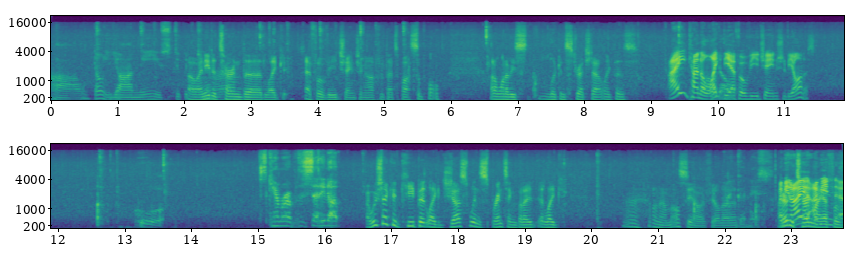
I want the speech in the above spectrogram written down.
Oh, don't yawn me, you stupid. Oh, I need to turn the, like, FOV changing off if that's possible. I don't want to be looking stretched out like this. I kind of Oh, like the. FOV change, to be honest. This Camerupt is setting up. I wish I could keep it, like, just when sprinting, but I, like, uh, I don't know. I'll see how I feel about it. Goodness. I, I mean, already I- turned I my mean, FOV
